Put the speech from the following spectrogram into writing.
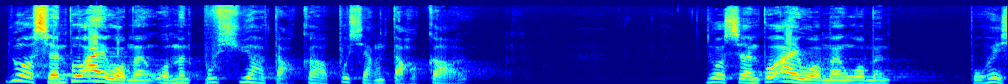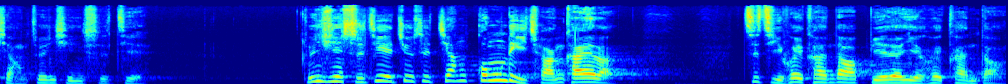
若神不爱我们，我们不需要祷告，不想祷告。若神不爱我们，我们不会想遵行十诫。遵行十诫就是将公理传开了，自己会看到，别人也会看到。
